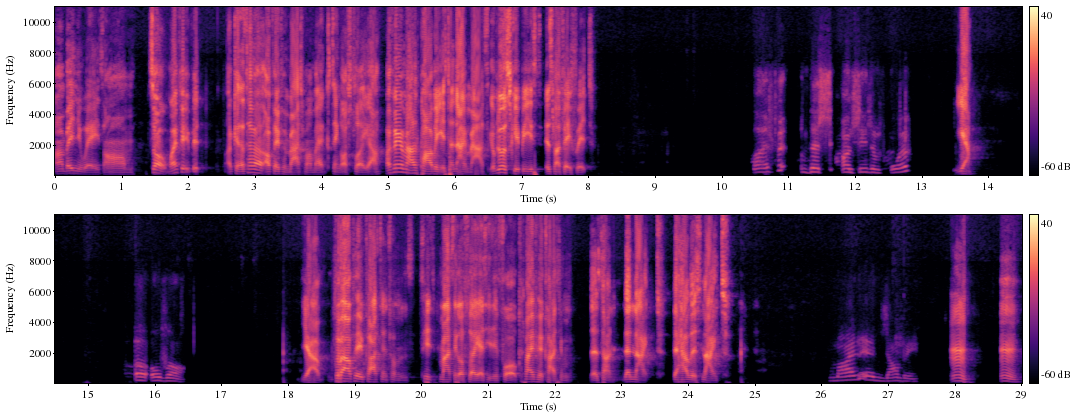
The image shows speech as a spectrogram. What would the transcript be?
Um, but anyways, um, so my favorite. Okay, let's talk about our favorite mask from Max in Australia. My favorite mask probably is the knight mask. Of those skippies, it's my favorite. I this on season four Yeah, uh, overall. Yeah. So my favorite costume from se- Mask in Australia season four. Because my favorite costume is on the knight, the hellish knight. Mine is zombie. Mm, mm.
